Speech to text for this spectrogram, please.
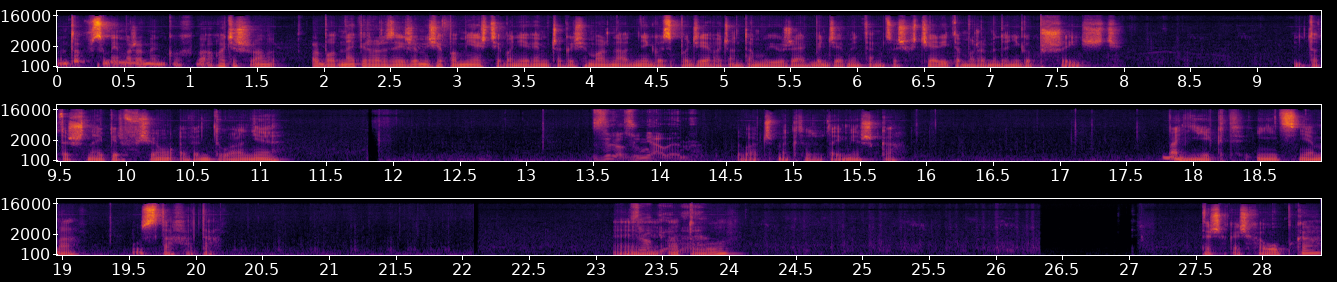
no to w sumie możemy go chyba, chociaż albo najpierw rozejrzymy się po mieście, bo nie wiem, czego się można od niego spodziewać. On tam mówił, że jak będziemy tam coś chcieli, to możemy do niego przyjść. To też najpierw się ewentualnie Zrozumiałem. Zobaczmy, kto tutaj mieszka. Chyba nikt i nic nie ma. Pusta chata. E, a tu? Też jakaś chałupka?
